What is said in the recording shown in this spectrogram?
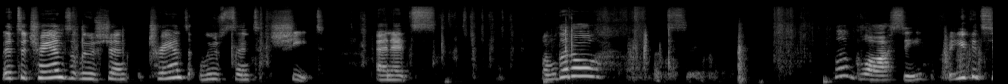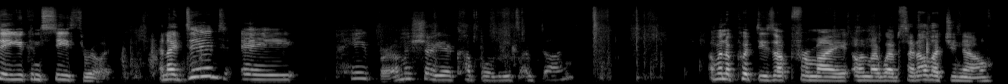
But it's a translucent, translucent sheet. And it's a little, let's see, a little glossy, but you can see, you can see through it. And I did a paper. Let me show you a couple of these I've done. I'm going to put these up for my on my website. I'll let you know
